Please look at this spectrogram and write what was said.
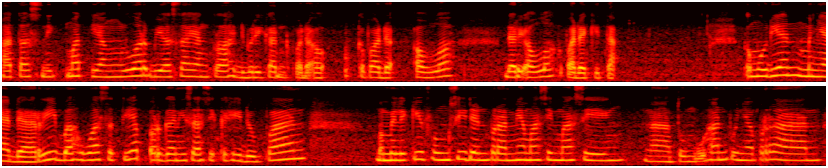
atas nikmat yang luar biasa yang telah diberikan kepada kepada Allah dari Allah kepada kita kemudian menyadari bahwa setiap organisasi kehidupan memiliki fungsi dan perannya masing-masing. Nah, tumbuhan punya peran,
